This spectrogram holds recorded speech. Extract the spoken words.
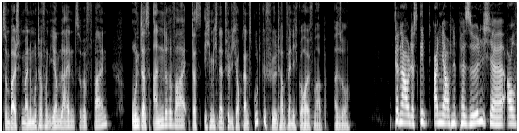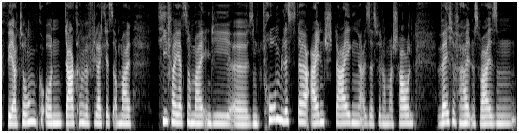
Zum Beispiel meine Mutter von ihrem Leiden zu befreien. Und das andere war, dass ich mich natürlich auch ganz gut gefühlt habe, wenn ich geholfen habe. Also. Genau, das gibt einem ja auch eine persönliche Aufwertung. Und da können wir vielleicht jetzt auch mal tiefer jetzt nochmal in die äh, Symptomliste einsteigen, also dass wir nochmal schauen, welche Verhaltensweisen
